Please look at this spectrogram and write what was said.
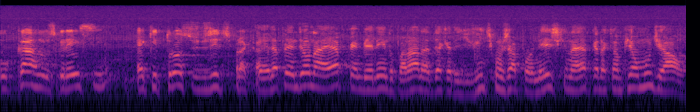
o Carlos Grace, é que trouxe os jiu-jitsu pra cá. Ele aprendeu na época, em Belém do Pará, na década de 20, com um japonês que na época era campeão mundial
